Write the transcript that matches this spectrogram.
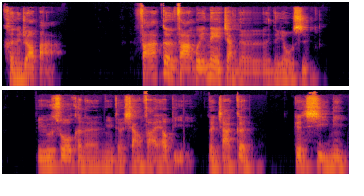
可能就要把发更发挥内向的人的优势，比如说可能你的想法要比人家更更细腻，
